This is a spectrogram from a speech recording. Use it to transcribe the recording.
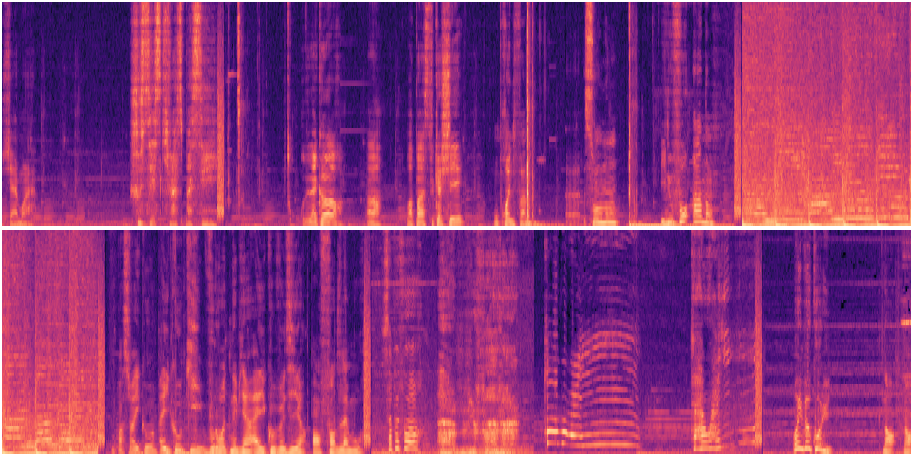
c'est à moi. Je sais ce qui va se passer. On est d'accord Ah, on va pas se cacher. On prend une femme. Euh, son nom. Il nous faut un nom. On part sur Aiko. Aiko qui, vous le retenez bien, Aiko veut dire enfant de l'amour. Ça peut fort. I'm your father. Kawaii. Kawaii. Oh, il veut quoi lui? Non, non,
